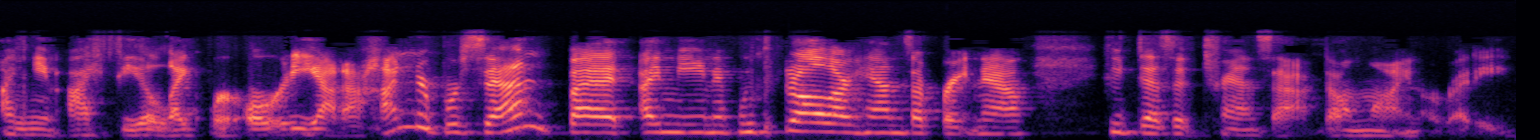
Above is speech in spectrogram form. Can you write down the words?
I mean, I feel like we're already at 100%, but I mean, if we put all our hands up right now, who doesn't transact online already?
